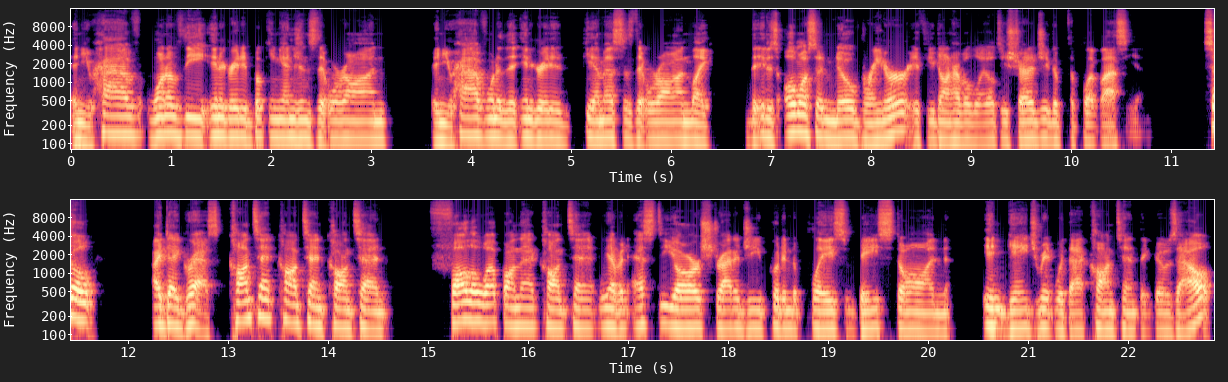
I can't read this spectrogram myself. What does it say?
and you have one of the integrated booking engines that we're on, and you have one of the integrated PMSs that we're on, like it is almost a no brainer if you don't have a loyalty strategy to, to plug Laasie in. So I digress. Content, content, content follow up on that content. We have an SDR strategy put into place based on engagement with that content that goes out.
